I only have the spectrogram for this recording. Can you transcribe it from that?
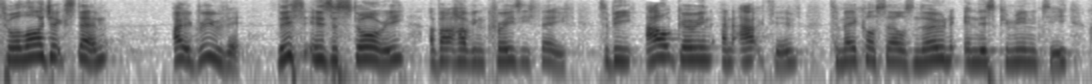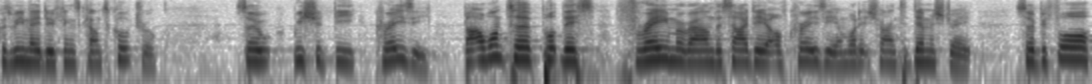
to a large extent, I agree with it. This is a story about having crazy faith, to be outgoing and active, to make ourselves known in this community, because we may do things countercultural. So we should be crazy. But I want to put this frame around this idea of crazy and what it's trying to demonstrate. So before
